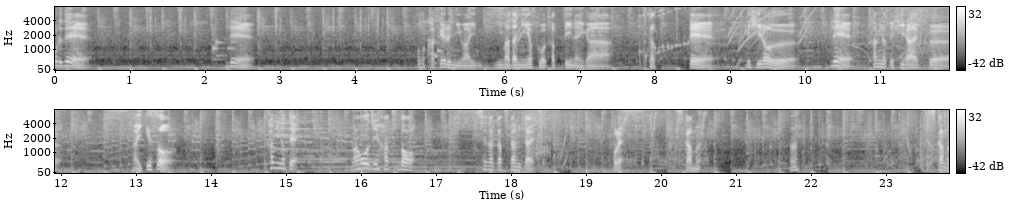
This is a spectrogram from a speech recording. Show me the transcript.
これででこのかけるにはいまだによく分かっていないが使ってで拾う。で神の手開く。あいけそう。神の手魔法陣発動。背中掴みたい。これ。掴む。ん？掴む。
